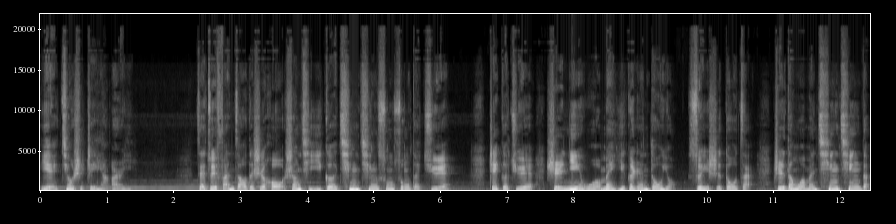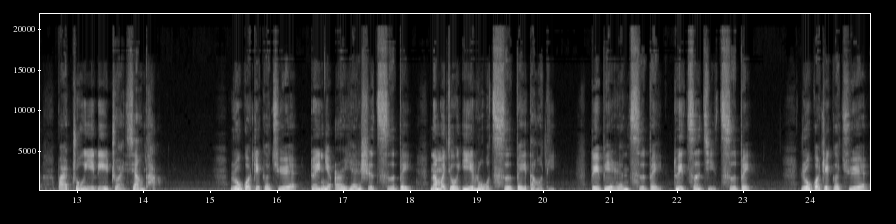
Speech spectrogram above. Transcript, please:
也就是这样而已。在最烦躁的时候，升起一个轻轻松松的觉，这个觉是你我每一个人都有。随时都在，只等我们轻轻地把注意力转向它。如果这个觉对你而言是慈悲，那么就一路慈悲到底，对别人慈悲，对自己慈悲。如果这个觉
